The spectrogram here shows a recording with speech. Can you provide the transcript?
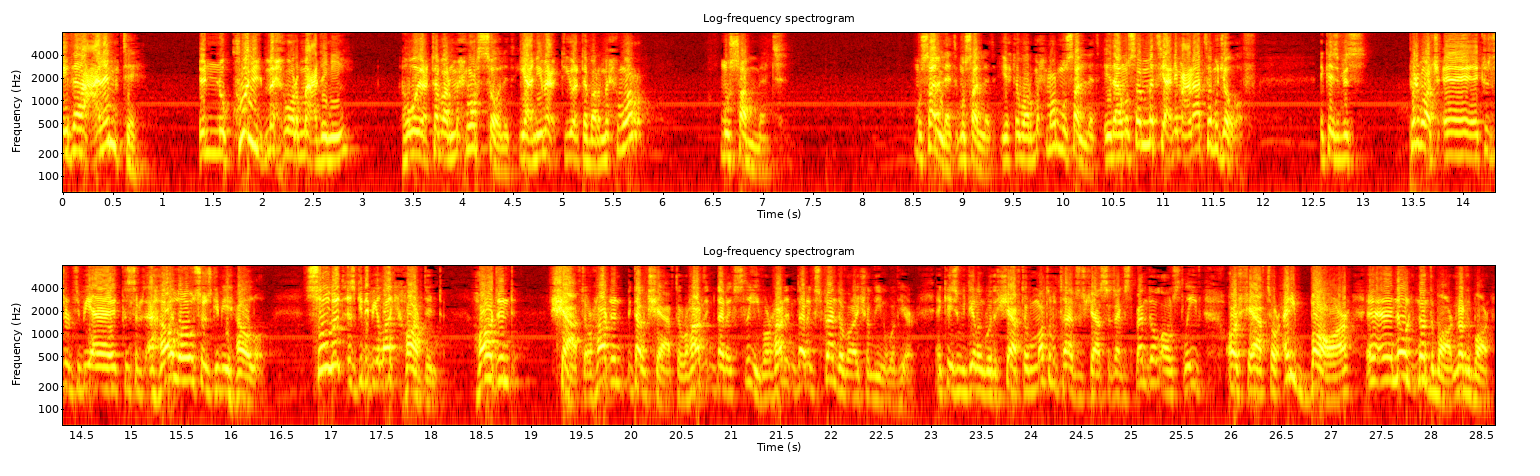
إذا علمت أنه كل محور معدني هو يعتبر محور سوليد يعني يعتبر محور مصمت. مسلت مسلت. يعتبر محور مسلت. إذا مصمت يعني معناته مجوف. It's pretty much uh, considered to be a, considered a hollow so it's going to be hollow Solid is going to be like hardened. Hardened shaft, or hardened metallic shaft, or hardened metallic sleeve, or hardened metallic spindle, I shall deal with here. In case we're dealing with a shaft, are multiple types of shafts, such as spindle, or sleeve, or shaft, or any bar. Uh, uh, no, not the bar, not the bar.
